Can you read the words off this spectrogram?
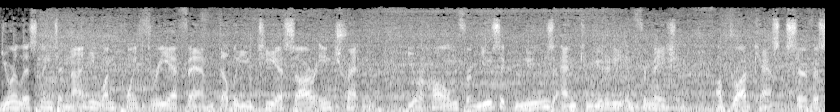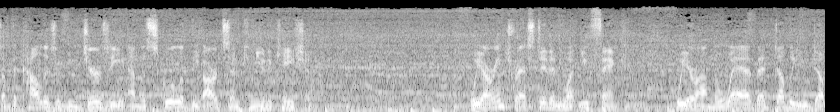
You're listening to 91.3 FM WTSR in Trenton, your home for music, news, and community information. A broadcast service of the College of New Jersey and the School of the Arts and Communication. We are interested in what you think. We are on the web at www.wtsr.org,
